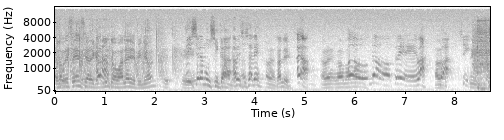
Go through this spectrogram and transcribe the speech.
con la presencia de Carlitos Balay de Piñón. Dice la música, a ver si sale. ¿Sale? Ahí va. A ver, va, va, va. Un, dos, tres, va. A ver. Va, sí. Sí, sí.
